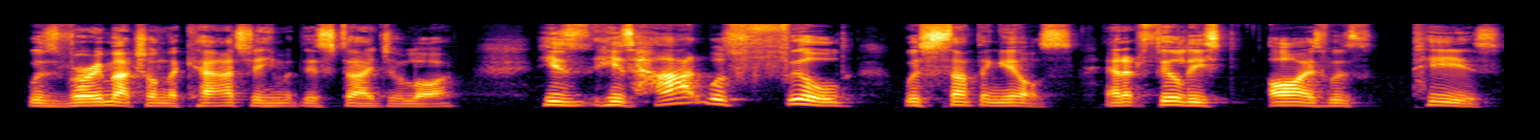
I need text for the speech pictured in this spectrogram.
was very much on the cards for him at this stage of life. His, his heart was filled with something else, and it filled his eyes with tears.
